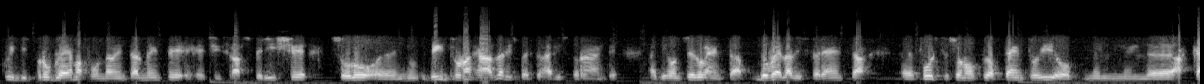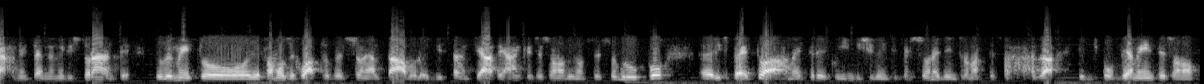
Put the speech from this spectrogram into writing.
quindi il problema fondamentalmente si trasferisce solo eh, dentro una casa rispetto al ristorante. Di conseguenza dov'è la differenza? Eh, forse sono più attento io nel, nel, a casa, nel, nel ristorante dove metto le famose quattro persone al tavolo e distanziate anche se sono di uno stesso gruppo eh, rispetto a mettere 15-20 persone dentro una stessa casa che ovviamente sono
